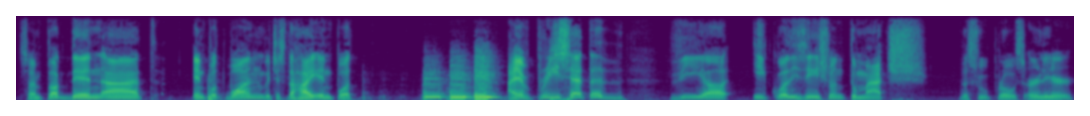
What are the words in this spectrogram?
So I'm plugged in at input 1, which is the high input. I have presetted the uh, equalization to match the Supros earlier.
